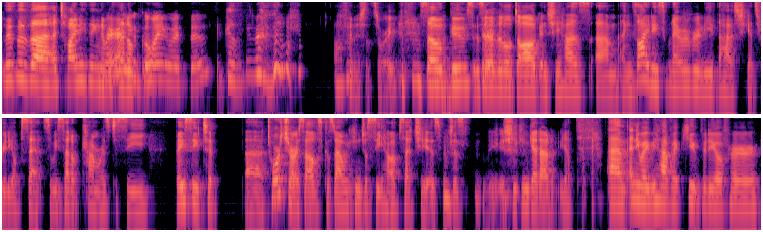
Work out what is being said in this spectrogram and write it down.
This is a, a tiny thing that Where we set up. Where are you going with this? because I'll finish the story. So Goose is our little dog, and she has um, anxiety. So whenever we leave the house, she gets really upset. So we set up cameras to see, basically to uh, torture ourselves, because now we can just see how upset she is, which is she can get out. Yeah. Um. Anyway, we have a cute video of her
